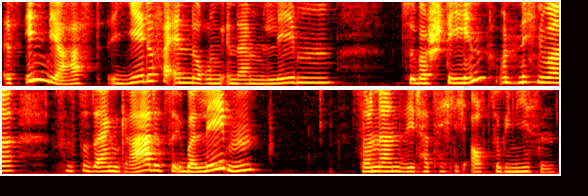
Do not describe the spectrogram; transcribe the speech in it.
es in dir hast, jede Veränderung in deinem Leben zu überstehen und nicht nur sozusagen gerade zu überleben, sondern sie tatsächlich auch zu genießen.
